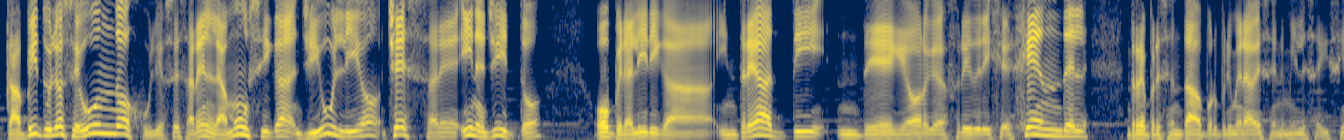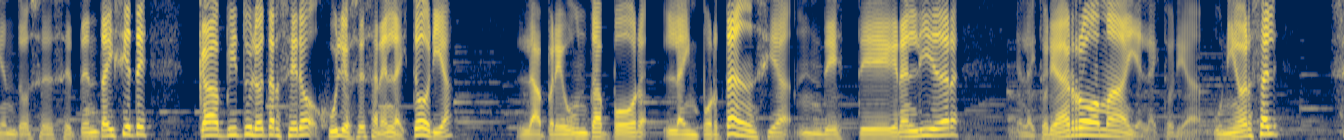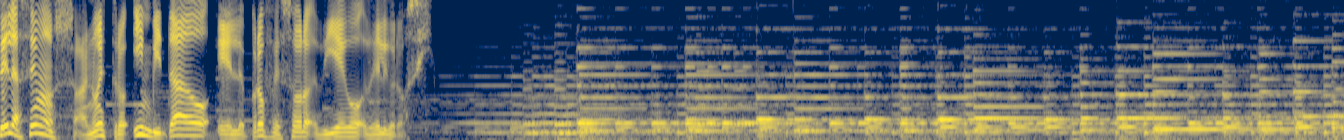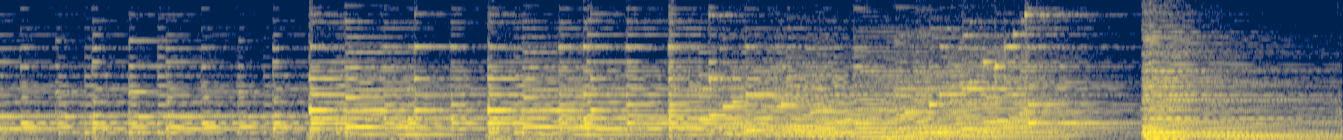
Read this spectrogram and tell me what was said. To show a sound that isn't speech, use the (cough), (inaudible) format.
Capítulo segundo, Julio César en la música, Giulio Cesare in Egitto, ópera lírica Intreati de Georg Friedrich Händel, representada por primera vez en 1677. Capítulo tercero, Julio César en la historia, la pregunta por la importancia de este gran líder en la historia de Roma y en la historia universal, se la hacemos a nuestro invitado, el profesor Diego del Grossi.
